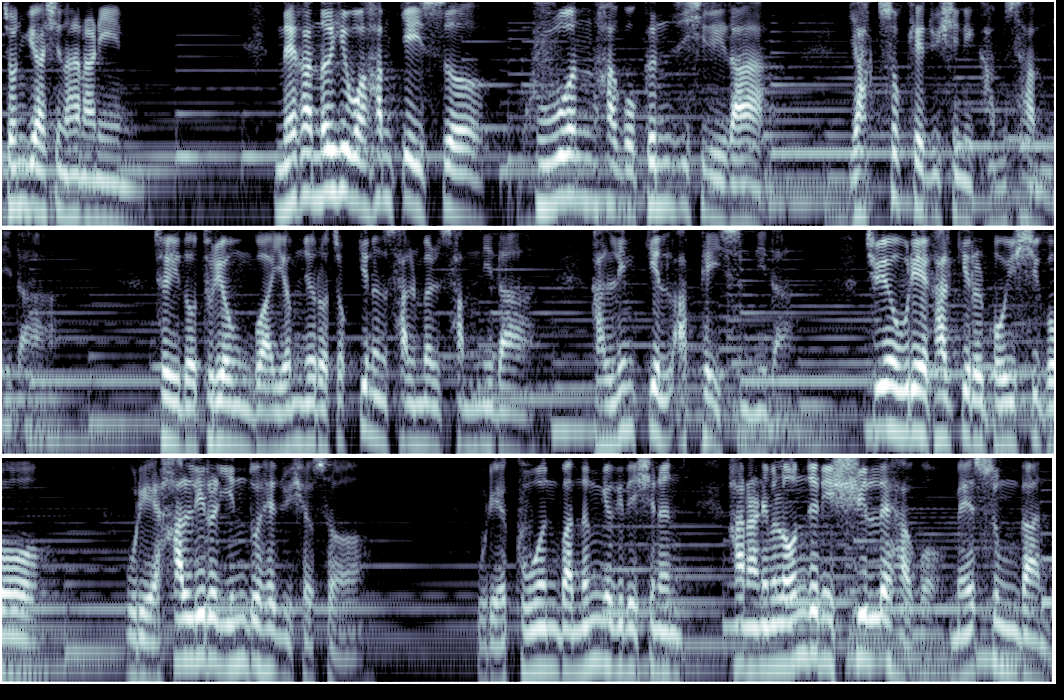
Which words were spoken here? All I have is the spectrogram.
존귀하신 하나님, 내가 너희와 함께 있어 구원하고 건지시리라 약속해 주시니 감사합니다. 저희도 두려움과 염려로 쫓기는 삶을 삽니다. 갈림길 앞에 있습니다. 주여 우리의 갈 길을 보이시고 우리의 할 일을 인도해 주셔서 우리의 구원과 능력이 되시는 하나님을 온전히 신뢰하고 매 순간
